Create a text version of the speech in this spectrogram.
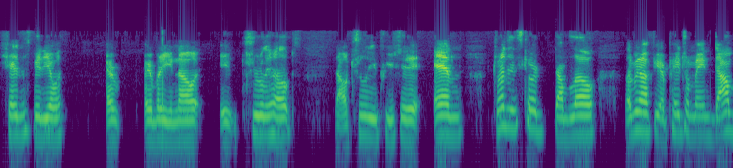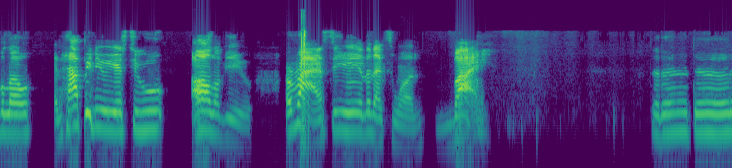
share this video with everybody you know. It truly helps. I'll truly appreciate it. And join the Discord down below. Let me know if you're a Pedro main down below. And Happy New Year's to all of you. All right, see you in the next one. Bye. Da, da, da,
